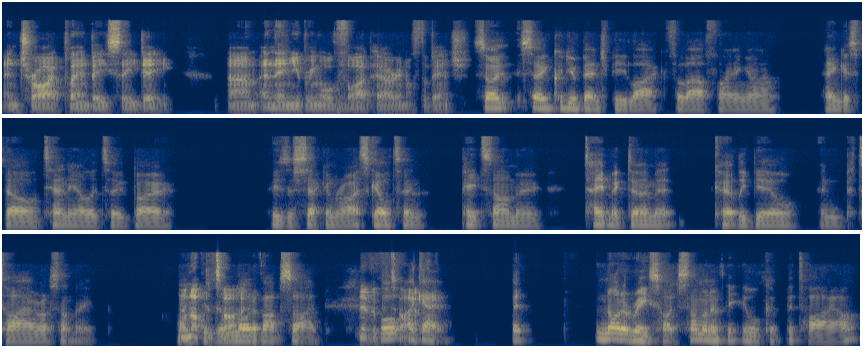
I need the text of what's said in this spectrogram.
and try Plan B, C, D. Um, and then you bring all the firepower in off the bench. So, so could your bench be like Folau Fainga'a, Angus Bell, Taniela Tupou, who's the second right, Skelton, Pete Samu, Tate McDermott, Kurtley Beale and Petaia or something. Well, not there's a lot of upside. Never well, okay, but not a Reece Hodge. Someone of the ilk of Petaia.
